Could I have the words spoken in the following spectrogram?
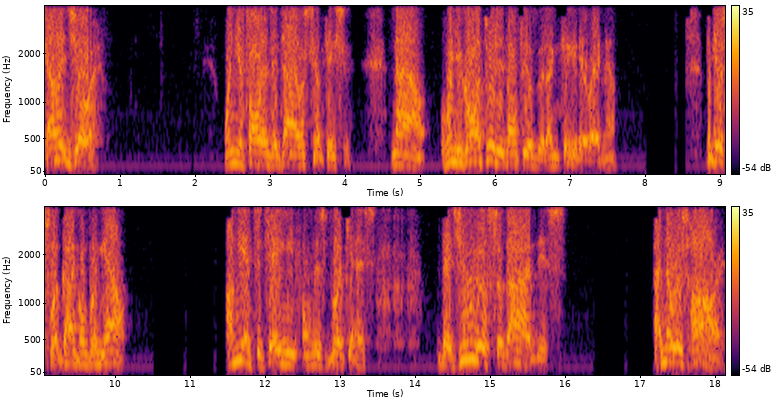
Count it joy when you fall into divers temptation. Now, when you're going through it don't feel good. I can tell you that right now. But guess what? God's going to bring you out. I'm here to tell you on this broadcast that you will survive this. I know it's hard,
